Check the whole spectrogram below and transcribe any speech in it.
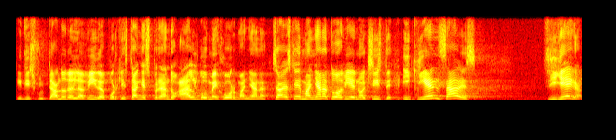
y disfrutando de la vida porque están esperando algo mejor mañana. ¿Sabes qué? Mañana todavía no existe. Y quién sabe si llega.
